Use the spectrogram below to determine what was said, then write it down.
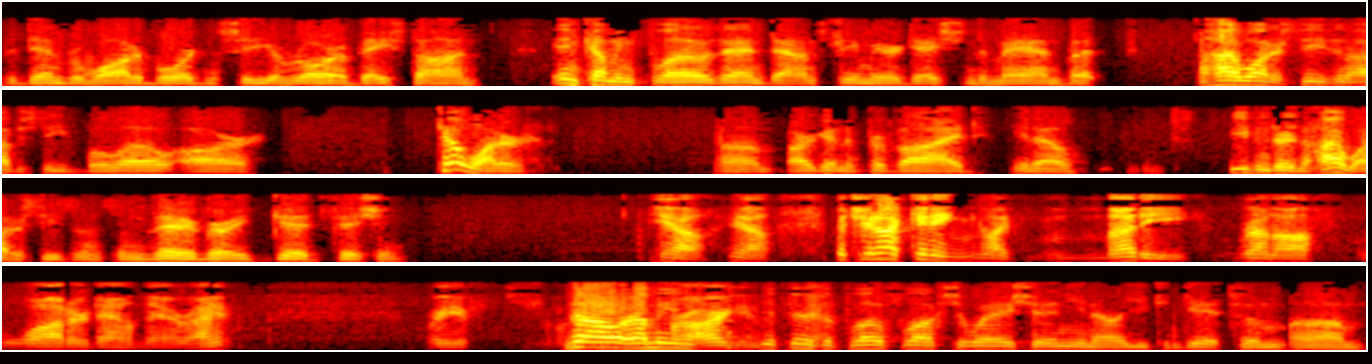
the Denver Water Board and City of Aurora based on incoming flows and downstream irrigation demand. But the high water season, obviously below our tailwater, um, are going to provide, you know, even during the high water season, some very, very good fishing. Yeah, yeah. But you're not getting like muddy runoff water down there, right? Where you're no, I mean, if there's yeah. a flow fluctuation, you know, you can get some um,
